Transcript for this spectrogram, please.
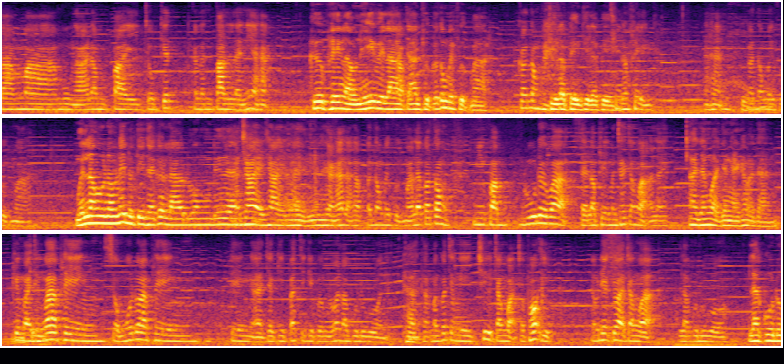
ลามาบุงาดำไปโจเกตกัลันตันอะไรเนี่ยฮะ คือเพลงเหล่านี้เวลาครับ อาจารย์ฝึกก็ต้องไปฝึกมา ก็ต้องไปทีละเพลงทีละเพลง ทีละเพลงนะฮะโอ้โห ก็ต้องไปฝึกมาเหมือนเราเราเล่นดนตรีไทยก็ลาวดวงเดือน ใช่ใช่ใช่อะไรอย่างเงี้ยนะ อย่างนั้นแหละครับก็ต้องไปฝึกมาแล้วก็ต้องมีความรู้ด้วยว่าแต่ละเพลงมันใช้จังหวะอะไร อ่าจังหวะยังไงครับอาจารย์คือหมายถึงว่าเพลงสมมุติว่าเพลง เพลงเอ่อจะกิปัจจิกิปงหรือว่าลากูดูโอเนี่ยครับ นะครับมันก็จะมีชื่อจังหวะเฉพาะอีก เราเรียกว่าจังหวะลากูดูโอลากูดู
